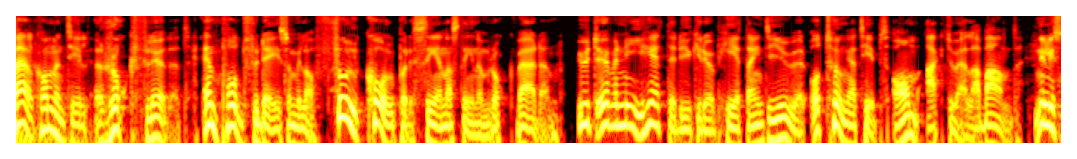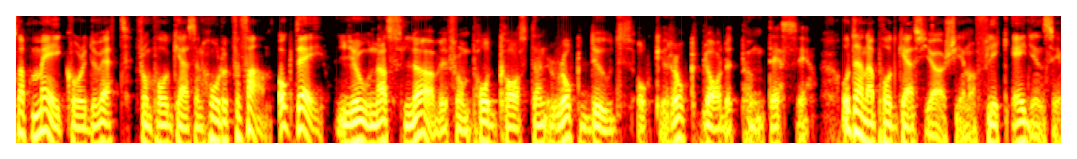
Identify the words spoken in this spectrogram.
Välkommen till Rockflödet, en podd för dig som vill ha full koll på det senaste inom rockvärlden. Utöver nyheter dyker det upp heta intervjuer och tunga tips om aktuella band. Ni lyssnar på mig, Kåre Duvett, från podcasten Hårdrock för fan, och dig. Jonas Löv från podcasten Rockdudes och Rockbladet.se. Och denna podcast görs genom Flick Agency.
